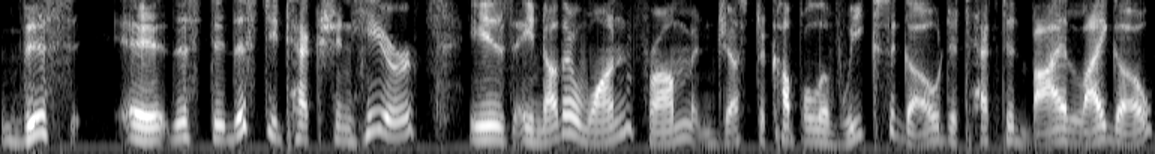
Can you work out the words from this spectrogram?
this uh, this this detection here is another one from just a couple of weeks ago detected by LIGO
